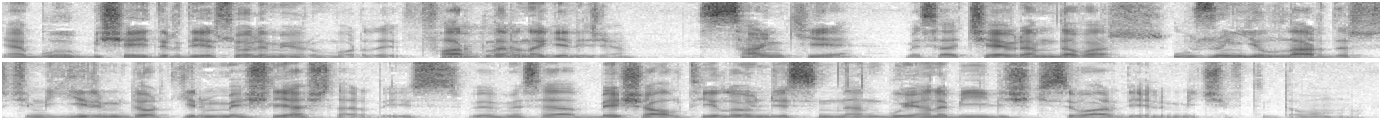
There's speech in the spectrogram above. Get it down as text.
Yani bu bir şeydir diye söylemiyorum bu arada. Farklarına geleceğim. Sanki mesela çevremde var. Uzun yıllardır şimdi 24-25'li yaşlardayız. Ve mesela 5-6 yıl öncesinden bu yana bir ilişkisi var diyelim bir çiftin tamam mı?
